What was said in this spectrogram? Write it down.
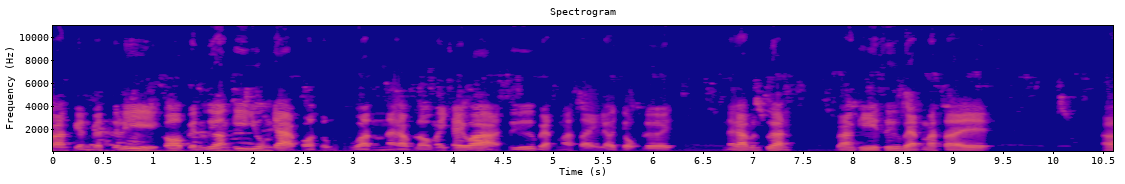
การเปลี่ยนแบตเตอรี่ก็เป็นเรื่องที่ยุ่งยากพอสมควรนะครับ เราไม่ใช่ว่าซื้อแบตมาใส่แล้วจบเลยนะครับเพื่อนๆบางทีซื้อแบตมาใส่เอ่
